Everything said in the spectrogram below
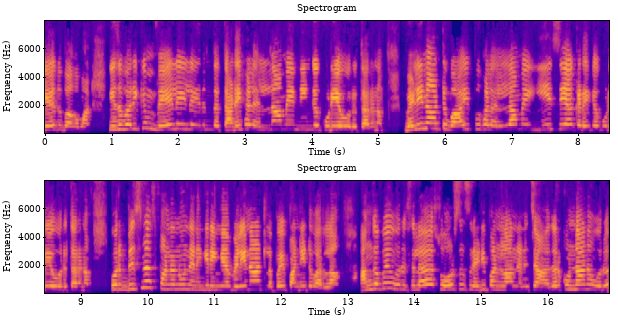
கேது பகவான். இது வரைக்கும் வேலையில இருந்த தடைகள் எல்லாமே நீங்கக்கூடிய ஒரு தருணம். வெளிநாட்டு வாய்ப்புகள் எல்லாமே ஈஸியா கிடைக்கக்கூடிய ஒரு தருணம். ஒரு பிசினஸ் பண்ணணும்னு நினைக்கிறீங்க வெளிநாட்டுல போய் பண்ணிட்டு வரலாம். அங்க போய் ஒரு சில சோர்சஸ் ரெடி பண்ணலாம்னு நினைச்சா அதற்குண்டான ஒரு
